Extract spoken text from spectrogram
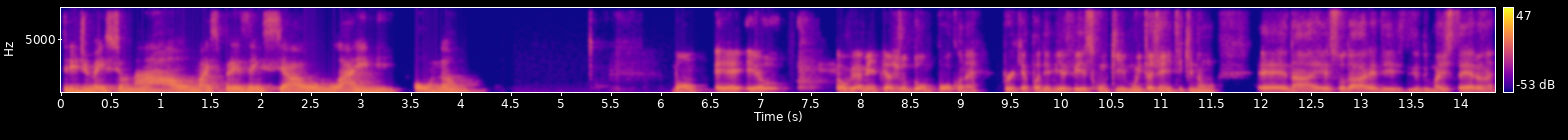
tridimensional, mais presencial online, ou não? Bom, é, eu, obviamente que ajudou um pouco, né? Porque a pandemia fez com que muita gente que não, é, na, eu sou da área de, de, do magistério, né?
